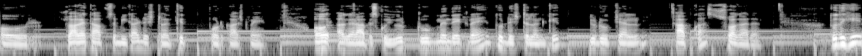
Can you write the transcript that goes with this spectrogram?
और स्वागत है आप सभी का डिजिटल अंकित पॉडकास्ट में। और अगर आप इसको यूट्यूब में देख रहे हैं तो डिजिटल अंकित यूट्यूब चैनल में आपका स्वागत है। तो देखिए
